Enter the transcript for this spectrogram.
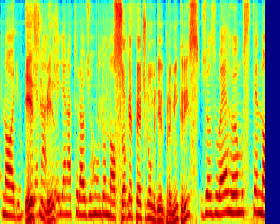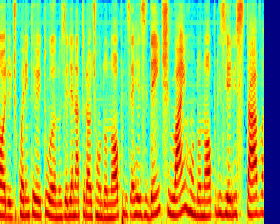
Tenório. Esse ele é na- mesmo. Ele é natural de Rondonópolis. Só repete o nome dele para mim, Cris. Josué Ramos Tenório, de 48 anos. Ele é natural de Rondonópolis, é residente lá em Rondonópolis e ele estava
